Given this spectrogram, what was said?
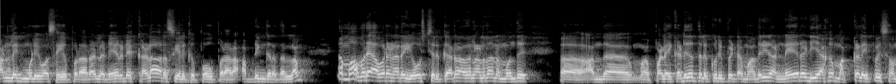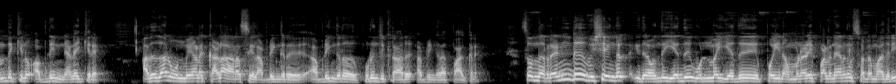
ஆன்லைன் மூலியமாக செய்ய போறாரா இல்லை நேரடியாக கள அரசியலுக்கு போக அப்படிங்கிறதெல்லாம் நம்ம அவரே அவரை நிறைய யோசிச்சிருக்காரு. அதனால தான் நம்ம வந்து அந்த பழைய கடிதத்தில் குறிப்பிட்ட மாதிரி நான் நேரடியாக மக்களை போய் சந்திக்கணும் அப்படின்னு நினைக்கிறேன். அதுதான் உண்மையான கள அரசியல் அப்படிங்கிறது அப்படிங்கிறத புரிஞ்சுக்கிறாரு அப்படிங்கிறத பார்க்குறேன் ஸோ இந்த ரெண்டு விஷயங்கள் இதில் வந்து எது உண்மை எது போய் நம்ம முன்னாடி பல நேரங்கள் சொன்ன மாதிரி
